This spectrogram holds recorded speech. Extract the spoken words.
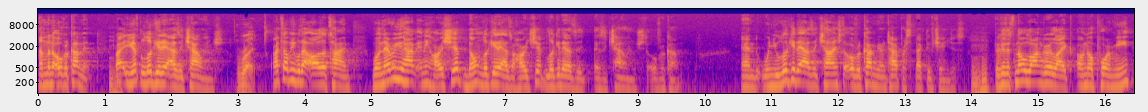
I'm going to overcome it. Mm-hmm. Right? You have to look at it as a challenge. right. I tell people that all the time. Whenever you have any hardship, don't look at it as a hardship. Look at it as a, as a challenge to overcome. And when you look at it as a challenge to overcome, your entire perspective changes. Mm-hmm. Because it's no longer like, oh no, poor me.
